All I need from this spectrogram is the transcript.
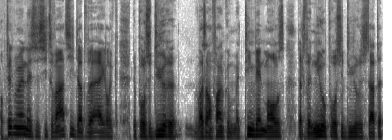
Op dit moment is de situatie dat we eigenlijk de procedure was aanvankelijk met 10 windmolens, dat we een nieuwe procedure starten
